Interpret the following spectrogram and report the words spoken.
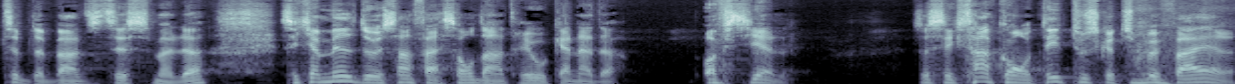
type de banditisme-là, c'est qu'il y a 1200 façons d'entrer au Canada, officielles. Ça, c'est sans compter tout ce que tu peux faire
